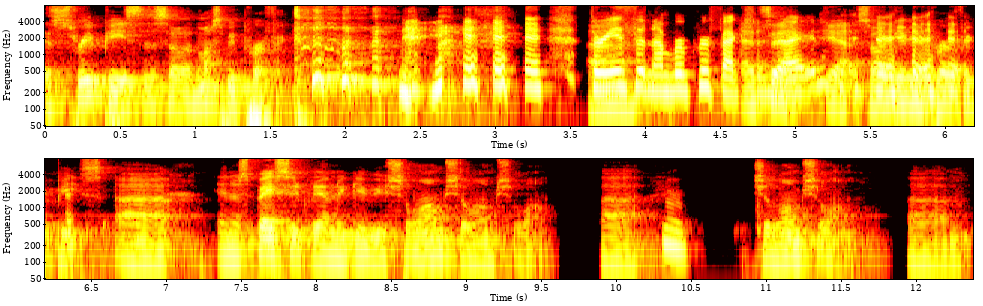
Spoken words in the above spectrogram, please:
it's three pieces, so it must be perfect. Three Uh, is the number of perfection, That's it. right? Yeah. So I'll give you a perfect peace. Uh, and it's basically I'm going to give you shalom, shalom, shalom. Uh, Hmm. Shalom, shalom. Um,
